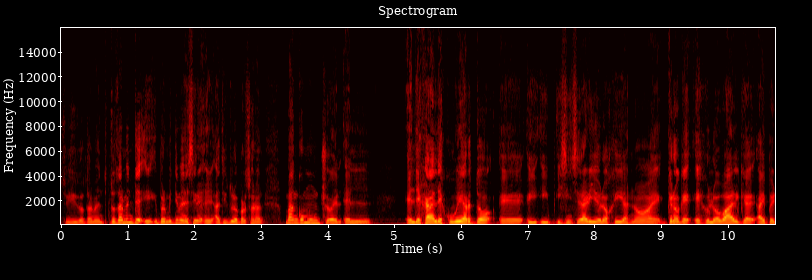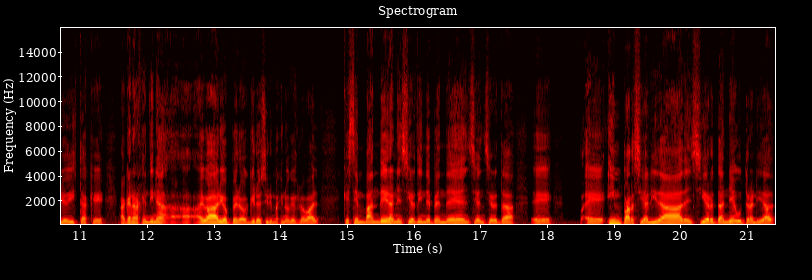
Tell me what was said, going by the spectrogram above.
Sí, sí, totalmente. Totalmente, y, y decir eh, a título personal, banco mucho el el dejar al descubierto eh, y, sincerar ideologías, ¿no? Eh, creo que es global, que hay periodistas que, acá en Argentina hay varios, pero quiero decir, imagino que es global, que se embanderan en cierta independencia, en cierta eh, imparcialidad, en cierta neutralidad,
